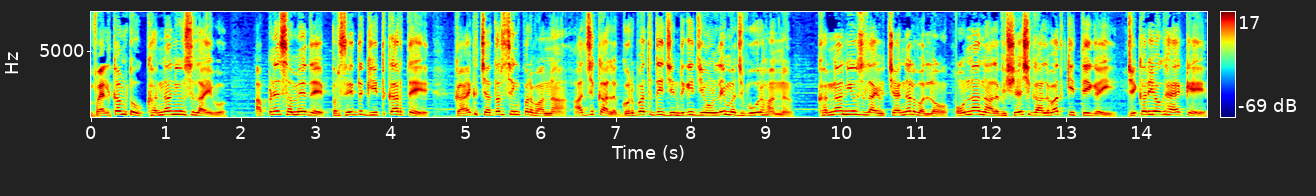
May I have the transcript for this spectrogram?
Welcome to Khanna news live ਆਪਣੇ ਸਮੇਂ ਦੇ ਪ੍ਰਸਿੱਧ ਗੀਤਕਾਰ ਤੇ ਗਾਇਕ ਚਤਰ ਸਿੰਘ ਪਰਵਾਨਾ ਅੱਜ ਕੱਲ ਗੁਰਬਤ ਦੀ ਜ਼ਿੰਦਗੀ ਜਿਉਣ ਲਈ ਮਜਬੂਰ ਹਨ। ਖੰਨਾ ਨਿਊਜ਼ ਲਾਈਵ ਚੈਨਲ ਵੱਲੋਂ ਉਹਨਾਂ ਨਾਲ ਵਿਸ਼ੇਸ਼ ਗੱਲਬਾਤ ਕੀਤੀ ਗਈ। ਜ਼ਿਕਰਯੋਗ ਹੈ ਕਿ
